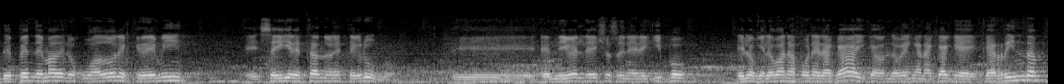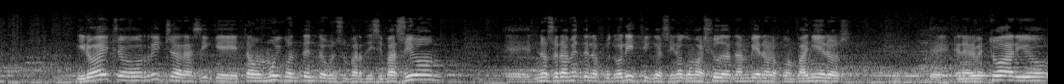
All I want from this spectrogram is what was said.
depende más de los jugadores que de mí eh, seguir estando en este grupo. Eh, el nivel de ellos en el equipo es lo que lo van a poner acá y cuando vengan acá que rindan. Y lo ha hecho Richard, así que estamos muy contentos con su participación eh, no solamente en lo futbolístico, sino como ayuda también a los compañeros eh, en el vestuario, eh,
